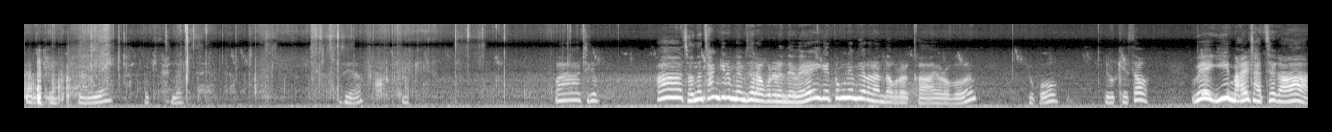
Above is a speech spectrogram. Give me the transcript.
이렇게 나무에 이렇게 달려 있어요. 보세요. 이렇게. 와 지금 아 저는 참기름 냄새라고 그러는데 왜 이게 똥 냄새가 난다고 그럴까 여러분? 요거 이렇게 해서 왜 이 말 자체가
